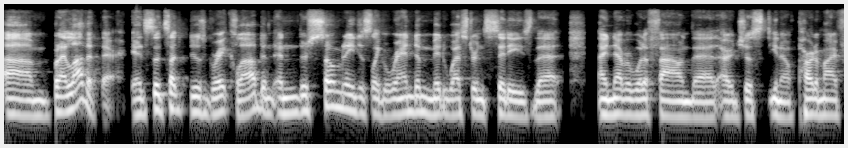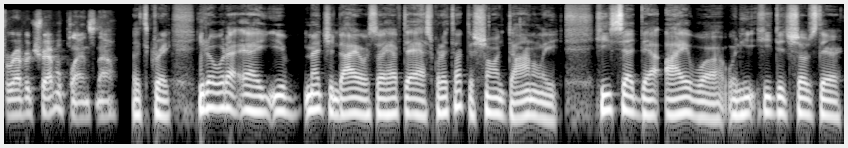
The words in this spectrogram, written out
um, but i love it there it's, it's such just a great club and, and there's so many just like random midwestern cities that i never would have found that are just you know part of my forever travel plans now that's great you know what I, I you mentioned iowa so i have to ask when i talked to sean donnelly he said that iowa when he, he did shows there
